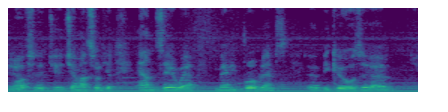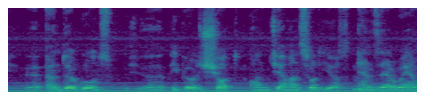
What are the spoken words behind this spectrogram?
Yeah. of the Ge- German soldier and there were many problems uh, because um, uh, underground uh, people shot on German soldiers Mhm. and they were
